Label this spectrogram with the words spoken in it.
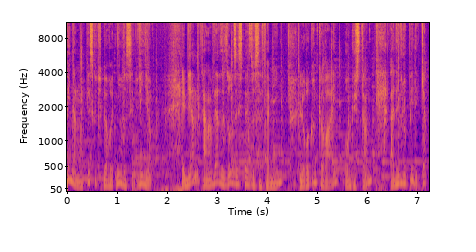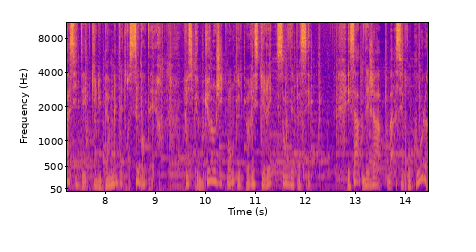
Finalement, qu'est-ce que tu dois retenir de cette vidéo? Eh bien, à l'inverse des autres espèces de sa famille, le requin corail, Augustin, a développé des capacités qui lui permettent d'être sédentaire, puisque biologiquement, il peut respirer sans se déplacer. Et ça, déjà, bah, c'est trop cool,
